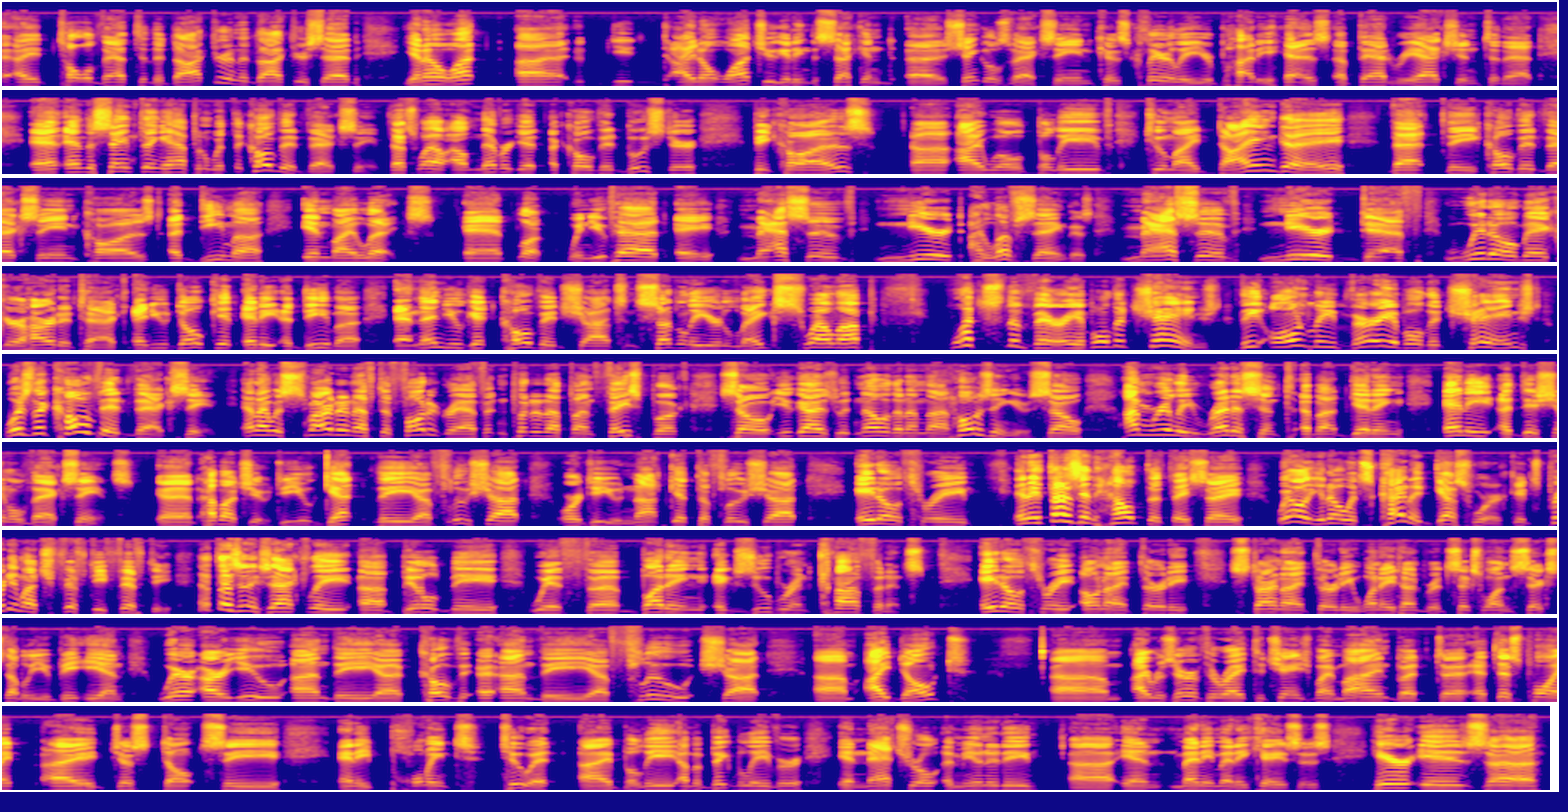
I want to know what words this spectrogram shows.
I told that to the doctor, and the doctor said, you know what? Uh, you, I don't want you getting the second uh, shingles vaccine because clearly your body has a bad reaction to that. And, and the same thing happened with the COVID vaccine. That's why I'll, I'll never get a COVID booster because uh, I will believe to my dying day that the COVID vaccine caused edema in my legs. And look, when you've had a massive near, I love saying this, massive near death widowmaker heart attack, and you don't get any edema, and then you get COVID shots, and suddenly your legs swell up, What's the variable that changed? The only variable that changed was the COVID vaccine. And I was smart enough to photograph it and put it up on Facebook so you guys would know that I'm not hosing you. So I'm really reticent about getting any additional vaccines. And how about you? Do you get the uh, flu shot or do you not get the flu shot? 803 and it doesn't help that they say, well, you know, it's kind of guesswork. It's pretty much 50 50. That doesn't exactly uh, build me with uh, budding, exuberant confidence. 803 0930, star 930, 1 800 616 WBEN. Where are you on the, uh, COVID, uh, on the uh, flu shot? Um, I don't. Um, I reserve the right to change my mind, but uh, at this point, I just don't see any point to it. I believe I'm a big believer in natural immunity uh, in many many cases. Here is uh,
